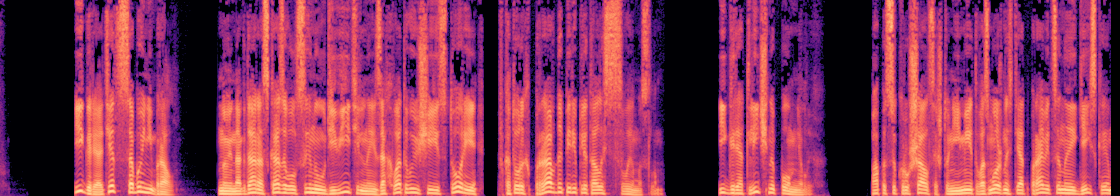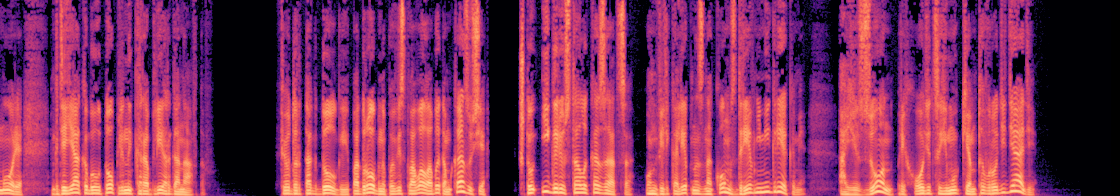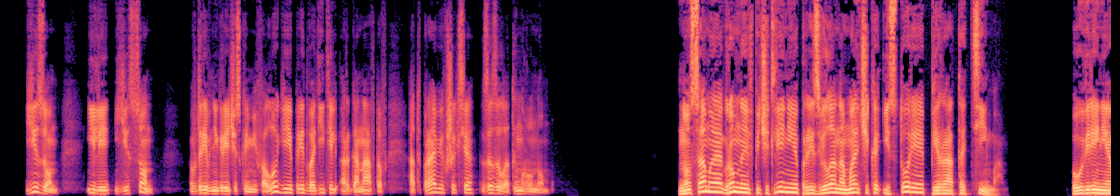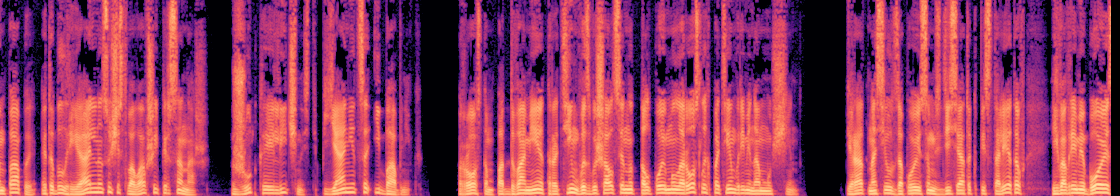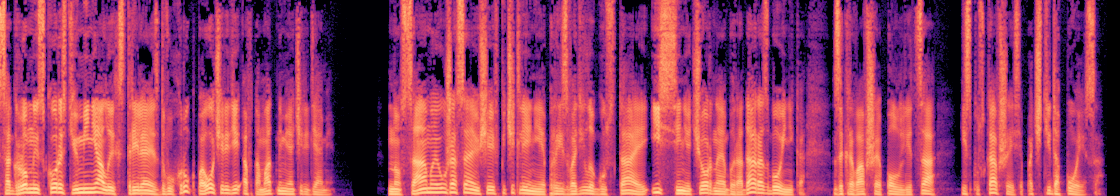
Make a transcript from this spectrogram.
Игоря отец с собой не брал, но иногда рассказывал сыну удивительные, захватывающие истории, в которых правда переплеталась с вымыслом. Игорь отлично помнил их. Папа сокрушался, что не имеет возможности отправиться на Эгейское море, где якобы утоплены корабли аргонавтов. Федор так долго и подробно повествовал об этом казусе, что Игорю стало казаться, он великолепно знаком с древними греками, а Езон приходится ему кем-то вроде дяди. Езон или Есон в древнегреческой мифологии предводитель аргонавтов, отправившихся за золотым руном. Но самое огромное впечатление произвела на мальчика история пирата Тима. По уверениям папы, это был реально существовавший персонаж. Жуткая личность, пьяница и бабник. Ростом под два метра Тим возвышался над толпой малорослых по тем временам мужчин. Пират носил за поясом с десяток пистолетов и во время боя с огромной скоростью менял их, стреляя с двух рук по очереди автоматными очередями. Но самое ужасающее впечатление производила густая и сине-черная борода разбойника — закрывавшая пол лица и спускавшаяся почти до пояса.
